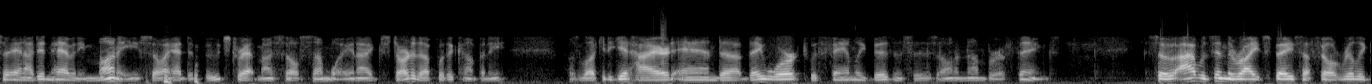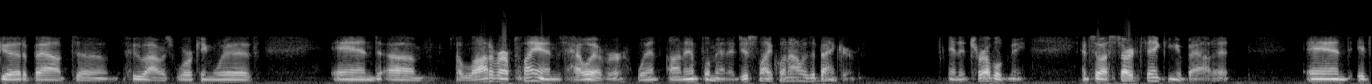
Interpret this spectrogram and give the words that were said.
so and I didn't have any money, so I had to bootstrap myself some way. And I started up with a company was lucky to get hired, and uh, they worked with family businesses on a number of things. So I was in the right space. I felt really good about uh, who I was working with, and um, a lot of our plans, however, went unimplemented, just like when I was a banker, and it troubled me. And so I started thinking about it, and it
